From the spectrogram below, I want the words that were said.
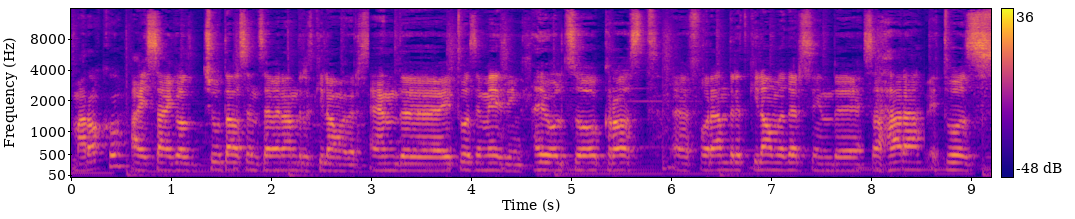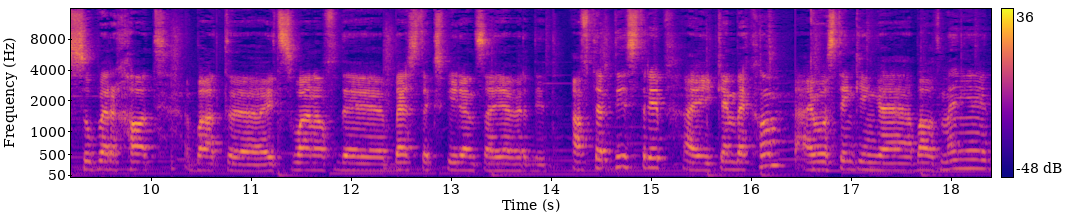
Morocco. I cycled 2700 kilometers and uh, it was amazing. I also crossed uh, 400 kilometers in the Sahara. It was super hot, but uh, it's one of the best experience I ever did. After this trip, I came back home. I was thinking uh, about many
